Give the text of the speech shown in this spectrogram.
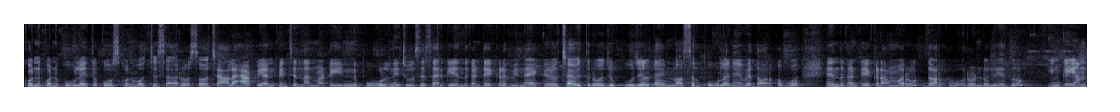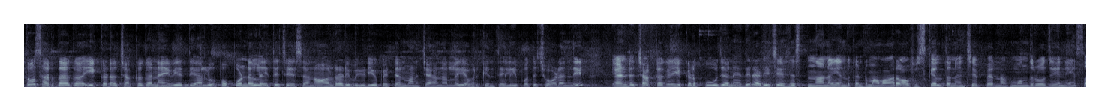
కొన్ని కొన్ని పువ్వులు అయితే కోసుకొని వచ్చేసారు. సో చాలా హ్యాపీ అనిపించింది అనమాట ఇన్ని పువ్వుల్ని చూసేసరికి ఎందుకంటే ఇక్కడ వినాయకుడు చవితి రోజు పూజల టైంలో అసలు పువ్వులు అనేవి దొరకవు. ఎందుకంటే ఇక్కడ అమ్మరు దొరకవు రెండు లేదు. ఇంకా ఎంతో సరదాగా ఇక్కడ చక్కగా నైవేద్యాలు పప్పుండలు అయితే చేశాను. ఆల్రెడీ వీడియో పెట్టాను మన ఛానల్లో ఎవరికైనా తెలియకపోతే చూడండి. అండ్ చక్కగా ఇక్కడ పూజ అనేది రెడీ చేసేస్తున్నాను. ఎందుకంటే మా వారు ఆఫీస్కి వెళ్తానని చెప్పారు నాకు ముందు రోజేని సో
